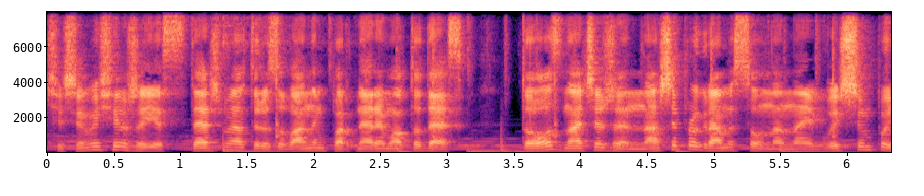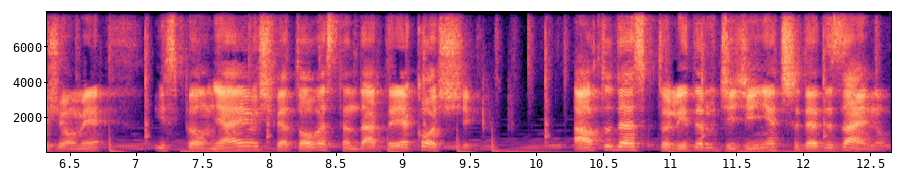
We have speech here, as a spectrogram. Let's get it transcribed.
cieszymy się, że jesteśmy autoryzowanym partnerem Autodesk. To oznacza, że nasze programy są na najwyższym poziomie i spełniają światowe standardy jakości. Autodesk to lider w dziedzinie 3D designu,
